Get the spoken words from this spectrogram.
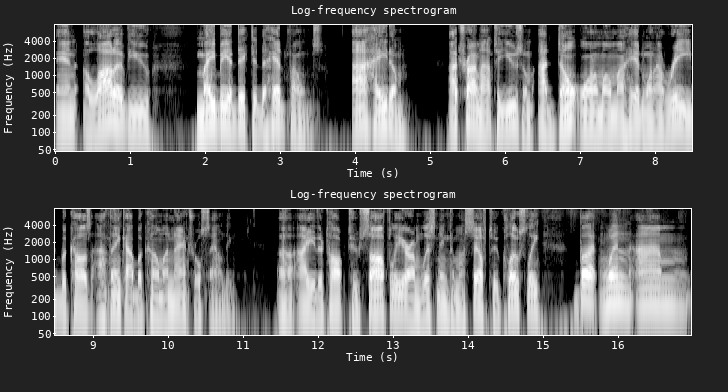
And a lot of you may be addicted to headphones. I hate them. I try not to use them. I don't want them on my head when I read because I think I become unnatural sounding. Uh, I either talk too softly or I'm listening to myself too closely. But when I'm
